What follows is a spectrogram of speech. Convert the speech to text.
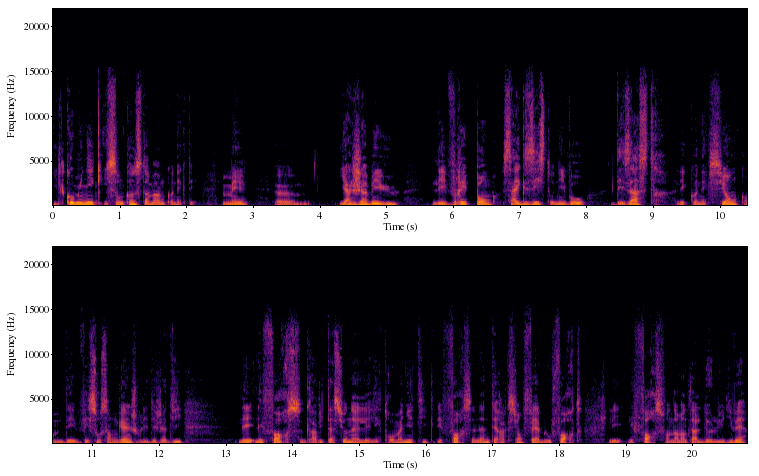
ils communiquent, ils sont constamment connectés. Mais euh, il n'y a jamais eu les vrais ponts. Ça existe au niveau des astres, les connexions, comme des vaisseaux sanguins, je vous l'ai déjà dit, les, forces gravitationnelles, électromagnétiques, des forces d'interaction faibles ou fortes, les forces fondamentales de l'univers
